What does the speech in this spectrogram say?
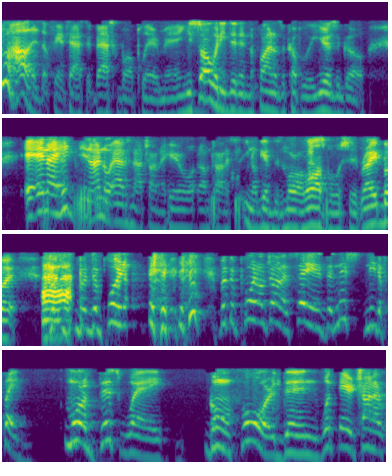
Jrue Holiday is a fantastic basketball player, man. You saw what he did in the finals a couple of years ago. And I hate, and I know Av's not trying to hear what I'm trying to, you know, give this moral laws bullshit, right? But, uh, but, but the point, but the point I'm trying to say is the Knicks need to play more this way going forward than what they're trying to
